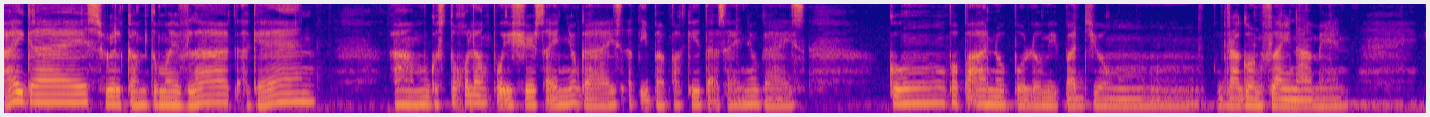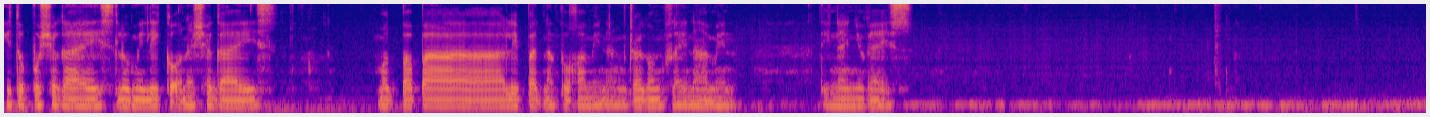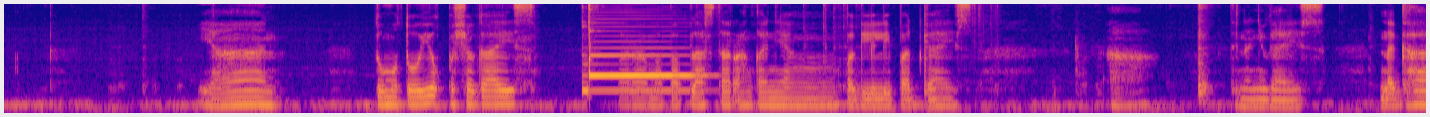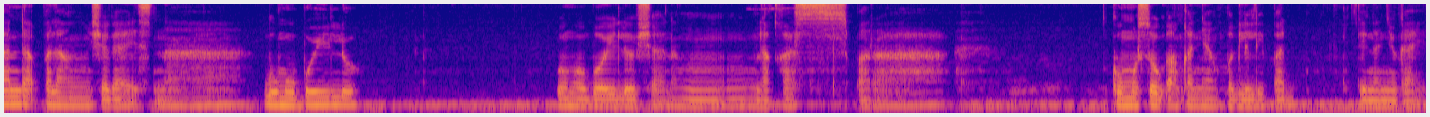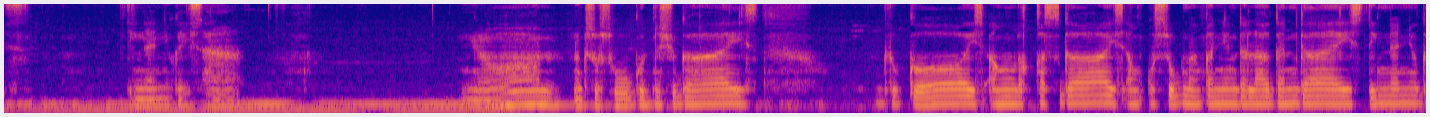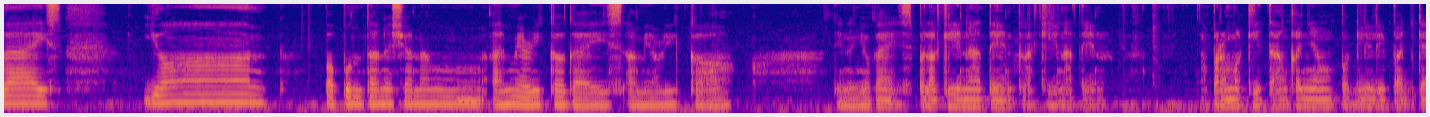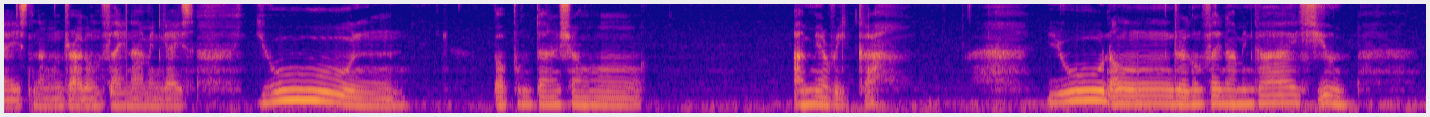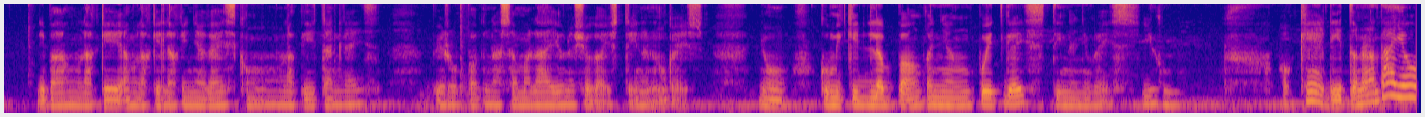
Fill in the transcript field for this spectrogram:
Hi guys! Welcome to my vlog again. Um, gusto ko lang po i-share sa inyo guys at ipapakita sa inyo guys kung papaano po lumipad yung dragonfly namin. Ito po siya guys, lumiliko na siya guys. Magpapalipad na po kami ng dragonfly namin. Tingnan nyo guys. Yan. Tumutuyok pa siya guys. Para mapaplastar ang kanyang paglilipad guys. Ah, tingnan nyo guys. Naghanda pa lang siya guys na bumuboylo. Bumuboylo siya ng lakas para kumusog ang kanyang paglilipad. Tingnan nyo guys. Tingnan nyo guys ha. Yan. Nagsusugod na siya guys. Look guys. Ang lakas guys. Ang kusog ng kanyang dalagan guys. Tingnan nyo guys. Yan. Papunta na siya ng America guys. America. Tingnan nyo guys. Palakihin natin. Palakihin natin. Para makita ang kanyang paglilipad guys ng dragonfly namin guys. Yun papunta na siyang America. Yun, ang dragonfly namin guys. Yun. Diba ang laki, ang laki-laki niya guys kung lapitan guys. Pero pag nasa malayo na siya guys, tingnan mo guys. Yung kumikidlab pa ang kanyang puwit guys. Tingnan nyo guys. Yun. Okay, dito na lang tayo.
